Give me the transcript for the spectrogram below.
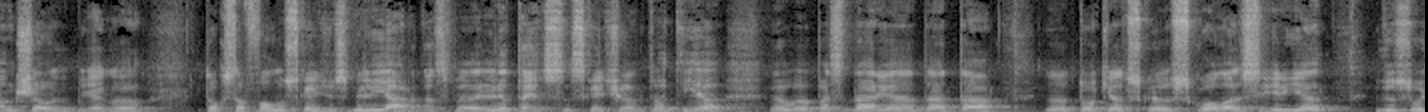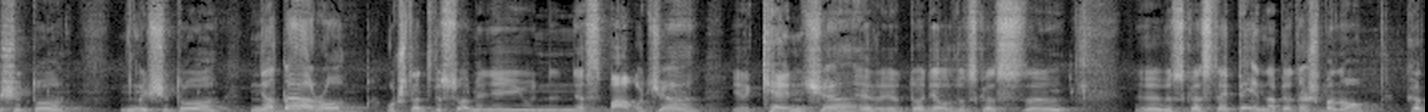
anksčiau, jeigu toks apvalus skaičius, milijardas litais skaičiuojant. Vat jie e, pasidarė tą, tą, e, tokias skolas ir jie viso šito, šito nedaro. Užtat visuomenė jų nespaudžia ir kenčia ir, ir todėl viskas viskas taip eina, bet aš manau, kad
